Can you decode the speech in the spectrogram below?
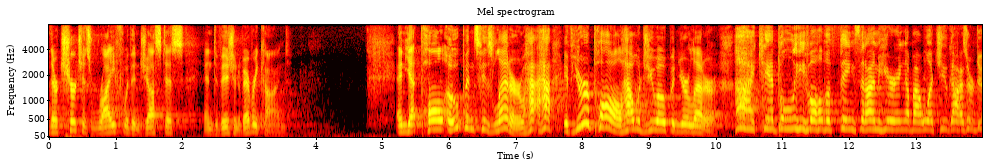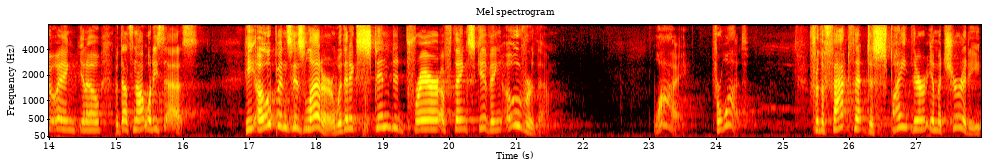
their church is rife with injustice and division of every kind. And yet, Paul opens his letter. How, how, if you're Paul, how would you open your letter? Oh, I can't believe all the things that I'm hearing about what you guys are doing, you know, but that's not what he says. He opens his letter with an extended prayer of thanksgiving over them. Why? For what? For the fact that despite their immaturity,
